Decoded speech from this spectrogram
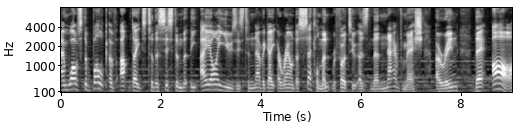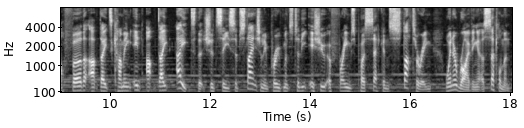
and whilst the bulk of updates to the system that the AI uses to navigate around a settlement referred to as the nav mesh are in there are further updates coming in update 8 that should see substantial improvements to the issue of frames per second stuttering when arriving at a settlement.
